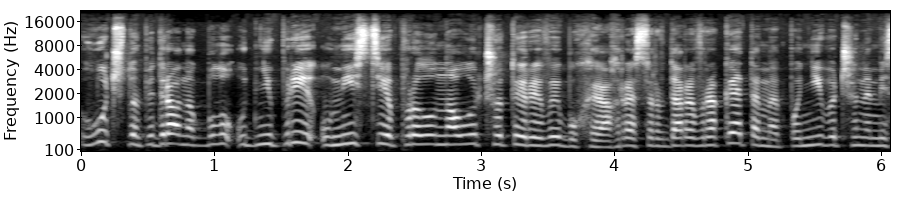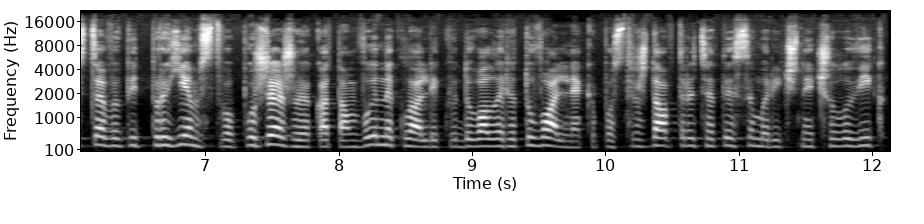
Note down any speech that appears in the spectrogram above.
Гучно під ранок було у Дніпрі. У місті пролунало чотири вибухи. Агресор вдарив ракетами, понівечене місцеве підприємство. Пожежу, яка там виникла, ліквідували рятувальники. Постраждав 37-річний чоловік.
